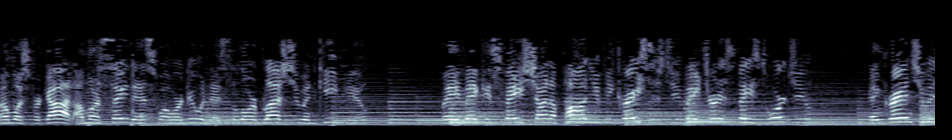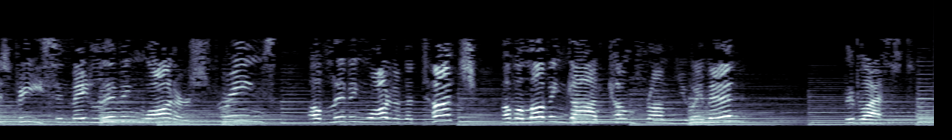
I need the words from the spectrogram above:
I almost forgot. I'm going to say this while we're doing this. The Lord bless you and keep you. May He make His face shine upon you, be gracious to you. May He turn His face towards you and grant you His peace. And may living water, streams of living water, the touch of a loving God come from you. Amen? Be blessed.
